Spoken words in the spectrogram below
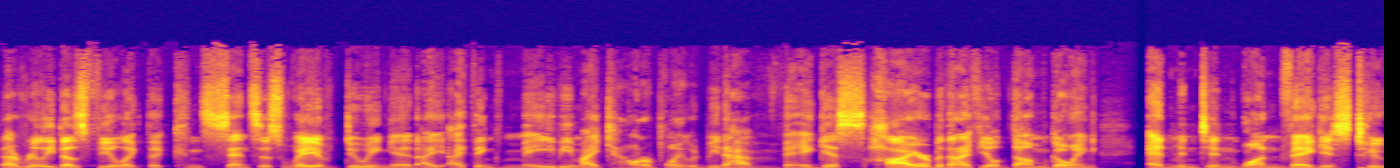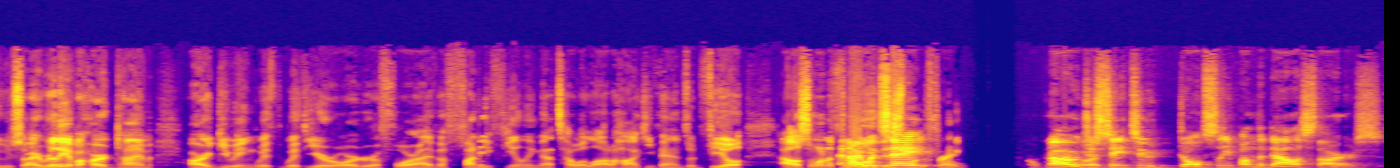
That really does feel like the consensus way of doing it. I, I think maybe my counterpoint would be to have Vegas higher, but then I feel dumb going Edmonton one, Vegas two. So I really have a hard time arguing with with your order of four. I have a funny feeling that's how a lot of hockey fans would feel. I also want to throw and I would you this say, one, Frank. Oh, no, I would just ahead. say too, don't sleep on the Dallas Stars.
